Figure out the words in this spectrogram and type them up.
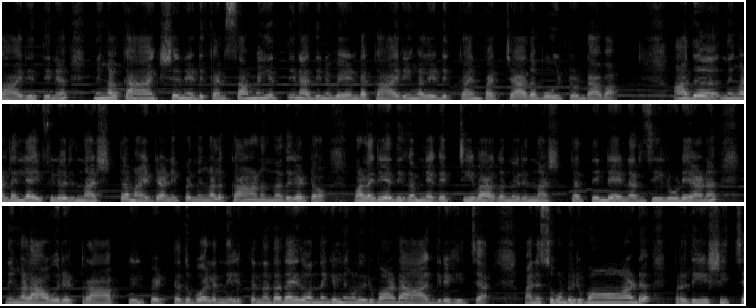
കാര്യത്തിന് നിങ്ങൾക്ക് ആക്ഷൻ എടുക്കാൻ സമയത്തിന് അതിന് വേണ്ട കാര്യങ്ങൾ എടുക്കാൻ പറ്റാതെ പോയിട്ടുണ്ടാവാം. അത് നിങ്ങളുടെ ലൈഫിൽ ഒരു നഷ്ടമായിട്ടാണ് ഇപ്പം നിങ്ങൾ കാണുന്നത് കേട്ടോ. വളരെയധികം നെഗറ്റീവ് ആകുന്ന ഒരു നഷ്ടത്തിന്റെ എനർജിയിലൂടെയാണ് നിങ്ങൾ ആ ഒരു ട്രാപ്പിൽ പെട്ടതുപോലെ നിൽക്കുന്നത്. അതായത് ഒന്നെങ്കിൽ നിങ്ങൾ ഒരുപാട് ആഗ്രഹിച്ച മനസ്സുകൊണ്ട് ഒരുപാട് പ്രതീക്ഷിച്ച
